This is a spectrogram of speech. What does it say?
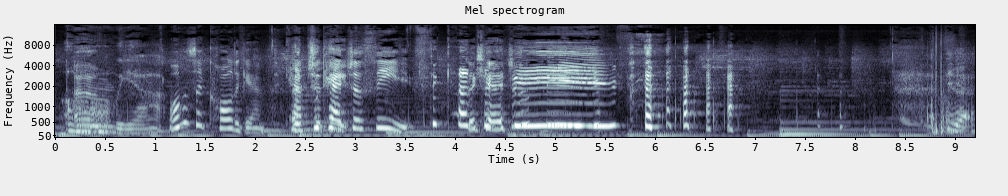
oh um, yeah. what was it called again? To Catch to a catch Thief. a thief. To catch a thief. yeah.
